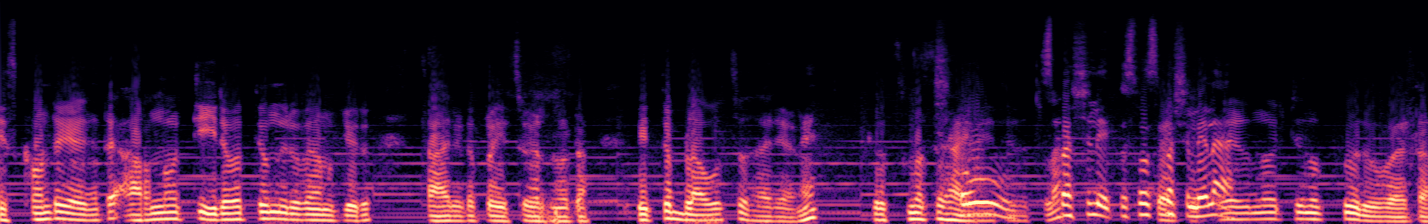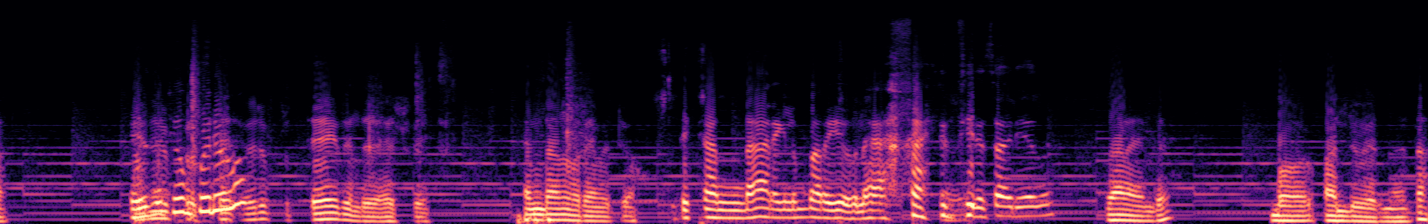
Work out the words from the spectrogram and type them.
ഡിസ്കൗണ്ട് കഴിഞ്ഞിട്ട് അറുന്നൂറ്റി ഇരുപത്തി ഒന്ന് രൂപ നമുക്ക് ഒരു സാരിയുടെ പ്രൈസ് വരുന്നു കേട്ടോ. വിത്ത് ബ്ലൗസ് സാരിയാണ്. ക്രിസ്മസ് സ്പെഷ്യൽ ക്രിസ്മസ് സ്പെഷ്യൽ അല്ലേ? എഴുന്നൂറ്റി മുപ്പത് രൂപ കേട്ടോ. ഒരു പ്രത്യേകത ഉണ്ട് ആക്ച്വലി എന്താന്ന് പറയാൻ പറ്റുമോ? ഇത് കണ്ട ആരെങ്കിലും പറയൂലേ? ആയിരത്തി സാരിയാണ് ഇതാണ് പല്ലു പല്ല് വരുന്നത് കേട്ടോ.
